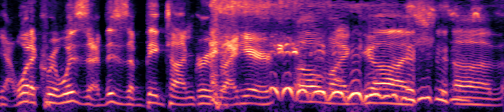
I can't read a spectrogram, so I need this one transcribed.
Yeah, what a crew! This is a, this is a big time group right here. oh my gosh! Uh,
